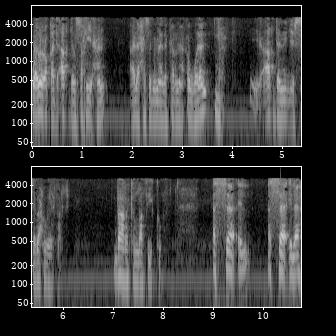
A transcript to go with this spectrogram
ويعقد عقدا صحيحا على حسب ما ذكرنا أولا. نعم. عقدا يستباح به الفرج. بارك الله فيكم. السائل السائلة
